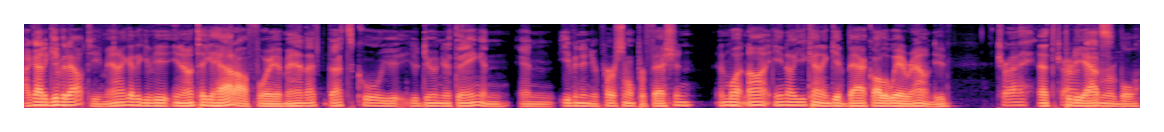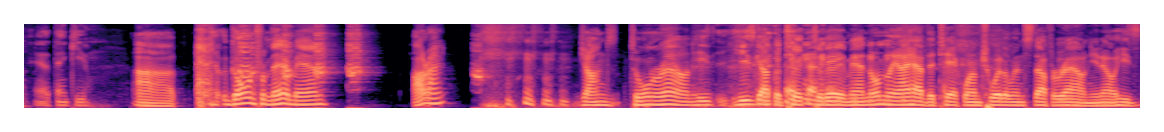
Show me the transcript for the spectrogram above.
I gotta give it out to you, man. I gotta give you you know take a hat off for you, man. That that's cool. You, you're doing your thing, and and even in your personal profession and whatnot, you know, you kind of give back all the way around, dude. Try. That's try pretty admirable. Yeah, thank you. Uh, going from there, man. All right. John's tooling around. He's he's got the tick today, man. Normally I have the tick when I'm twiddling stuff around. You know, he's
